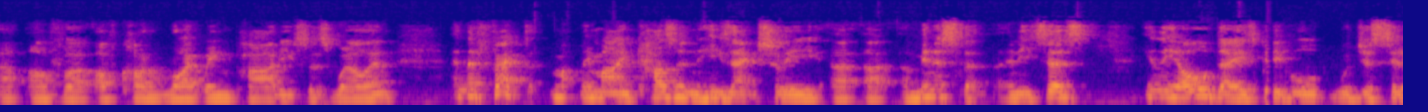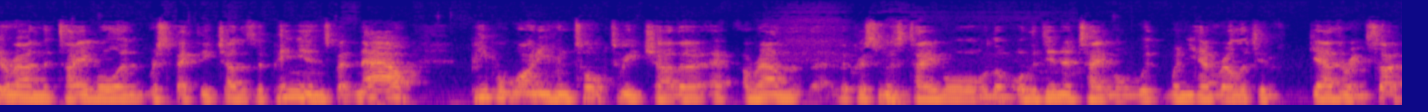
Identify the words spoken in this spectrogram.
uh, of, uh, of kind of right wing parties as well. And, and the fact, my, my cousin, he's actually a, a minister, and he says, in the old days, people would just sit around the table and respect each other's opinions. But now people won't even talk to each other around the Christmas mm. table or the, or the, dinner table with, when you have relative gatherings. So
